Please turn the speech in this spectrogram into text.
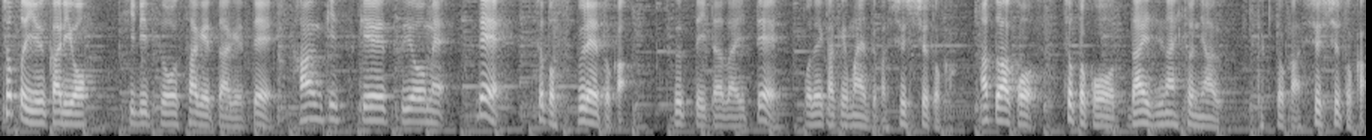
ちょっとユーカリを比率を下げてあげて柑橘系強め。でちょっとスプレーとか作っていただいてお出かけ前とかシュッシュとか。あとはこうちょっとこう大事な人に会う時とかシュッシュとか。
